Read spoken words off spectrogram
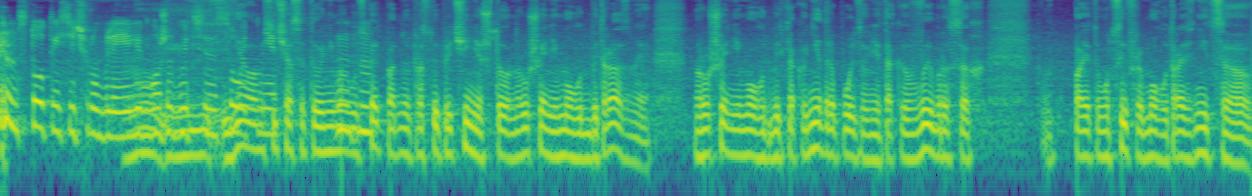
100 тысяч рублей или, ну, может быть, сотни? Я вам сейчас этого не могу угу. сказать по одной простой причине, что нарушения могут быть разные. Нарушения могут быть как в недропользовании, так и в выбросах. Поэтому цифры могут разниться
